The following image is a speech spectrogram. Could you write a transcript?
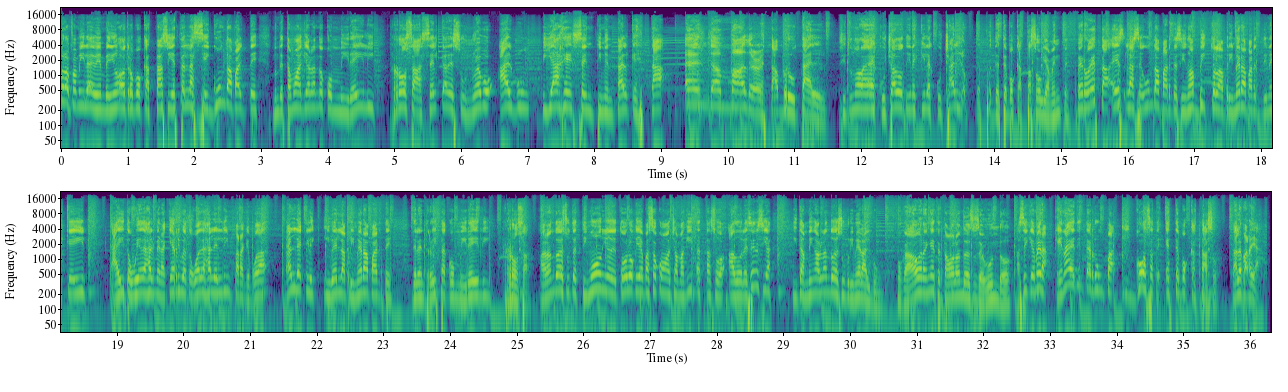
Dímelo familia y bienvenidos a otro podcastazo y esta es la segunda parte donde estamos aquí hablando con Mireille Rosa acerca de su nuevo álbum Viaje Sentimental que está en the mother, está brutal. Si tú no lo has escuchado, tienes que ir a escucharlo después de este podcastazo, obviamente. Pero esta es la segunda parte. Si no has visto la primera parte, tienes que ir. Ahí te voy a dejar, aquí arriba te voy a dejar el link para que puedas darle clic y ver la primera parte de la entrevista con Mireille Rosa. Hablando de su testimonio, de todo lo que ya pasó con la chamaquita hasta su adolescencia y también hablando de su primer álbum. Porque ahora en este estamos hablando de su segundo. Así que mira, que nadie te interrumpa y gózate este podcastazo. Dale para allá.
